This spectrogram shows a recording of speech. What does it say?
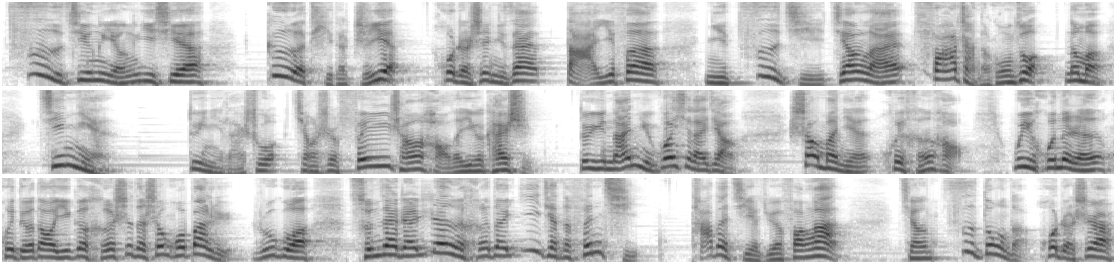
自经营一些个体的职业，或者是你在打一份你自己将来发展的工作，那么今年对你来说将是非常好的一个开始。对于男女关系来讲，上半年会很好，未婚的人会得到一个合适的生活伴侣。如果存在着任何的意见的分歧，他的解决方案将自动的，或者是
